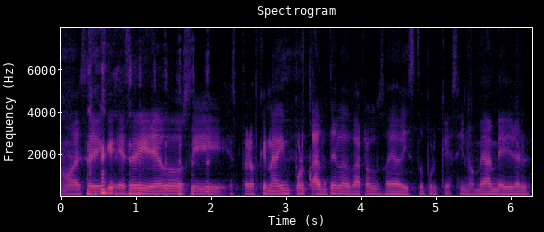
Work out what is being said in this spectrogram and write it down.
No, ese, ese video sí. Espero que nadie importante de las barras los haya visto. Porque si no me va a medir el,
